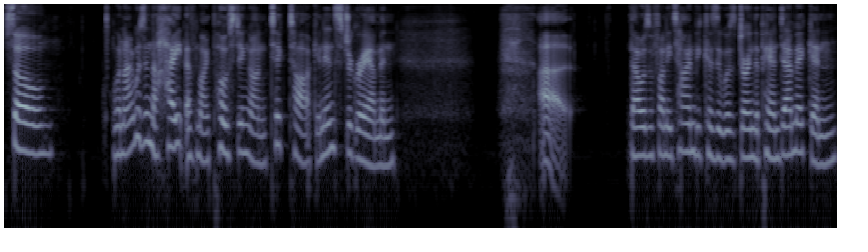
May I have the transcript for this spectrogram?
So when I was in the height of my posting on TikTok and Instagram, and uh, that was a funny time because it was during the pandemic and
